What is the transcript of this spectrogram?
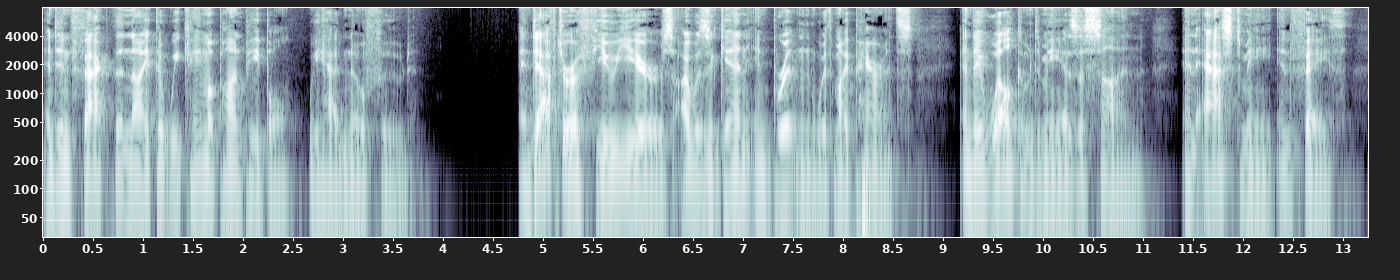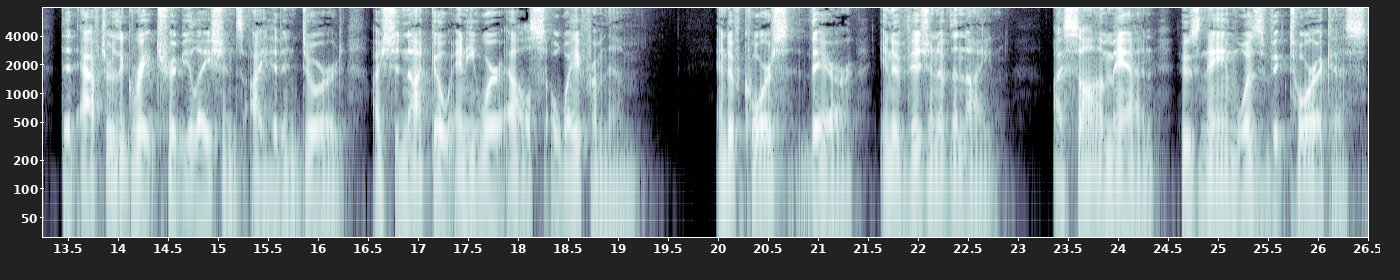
and in fact, the night that we came upon people, we had no food. And after a few years, I was again in Britain with my parents, and they welcomed me as a son, and asked me in faith that after the great tribulations I had endured, I should not go anywhere else away from them. And of course, there, in a vision of the night, I saw a man whose name was Victoricus,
